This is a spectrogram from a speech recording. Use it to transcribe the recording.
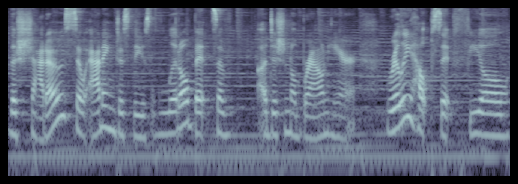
the shadows. So, adding just these little bits of additional brown here really helps it feel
